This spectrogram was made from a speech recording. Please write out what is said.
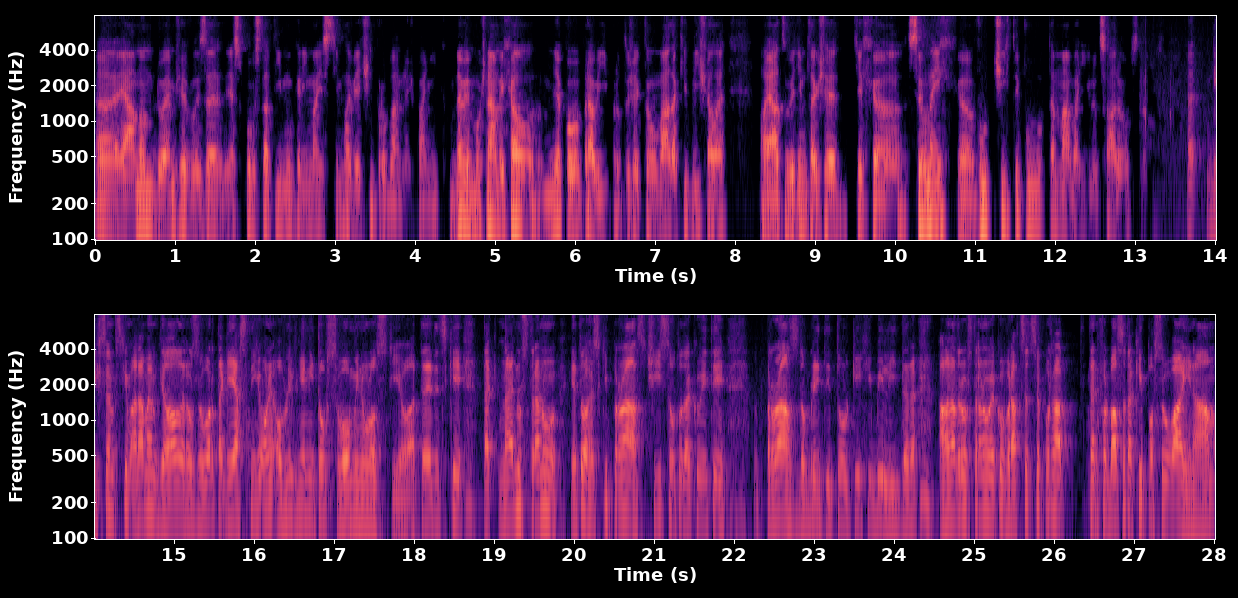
uh, já mám dojem, že v Lize je spousta týmů, který mají s tímhle větší problém než Baník. Nevím, možná Michal mě poopraví, protože k tomu má taky blíž, ale ale já to vidím tak, že těch eh, silných eh, vůdčích typů tam má Baník docela dost. Eh, když jsem s tím Adamem dělal rozhovor, tak je jasný, že on je ovlivněný tou svou minulostí. Jo? A to je vždycky, tak na jednu stranu je to hezký pro nás číst, jsou to takový ty pro nás dobrý titulky, chybí líder, ale na druhou stranu jako vracet se pořád ten fotbal se taky posouvá jinam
